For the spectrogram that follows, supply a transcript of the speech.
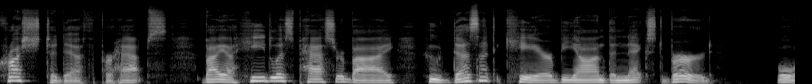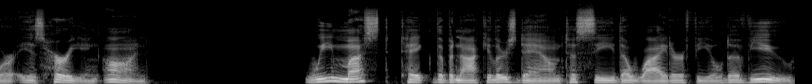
crushed to death, perhaps, by a heedless passer-by who doesn't care beyond the next bird or is hurrying on. We must take the binoculars down to see the wider field of view,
